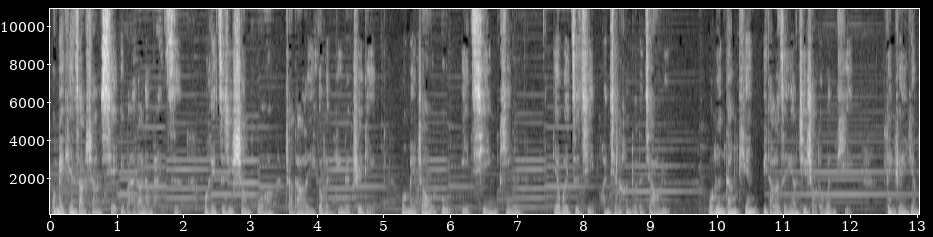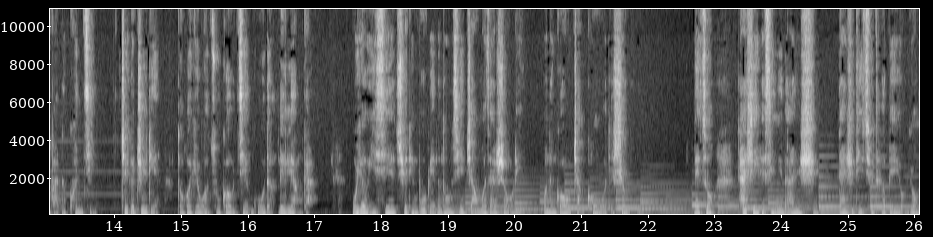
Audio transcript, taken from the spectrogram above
我每天早上写一百到两百字，我给自己生活找到了一个稳定的支点。我每周录一期音频，也为自己缓解了很多的焦虑。无论当天遇到了怎样棘手的问题，令人厌烦的困境，这个支点都会给我足够坚固的力量感。我有一些确定不变的东西掌握在手里，我能够掌控我的生活。没错，它是一个心理的暗示，但是的确特别有用。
